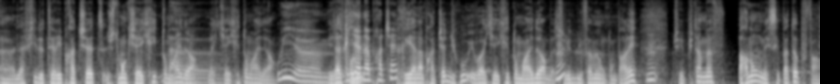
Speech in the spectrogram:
euh, la fille de Terry Pratchett, justement, qui a écrit Tomb Bah, Raider. euh, Bah, qui a écrit Tomb Raider. Oui, euh, Et là, Rihanna Pratchett. Rihanna Pratchett, du coup, et voilà, qui a écrit Tomb Raider, bah, Hmm. celui, le fameux dont on parlait. Hmm. Tu fais putain, meuf, pardon, mais c'est pas top. Enfin,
